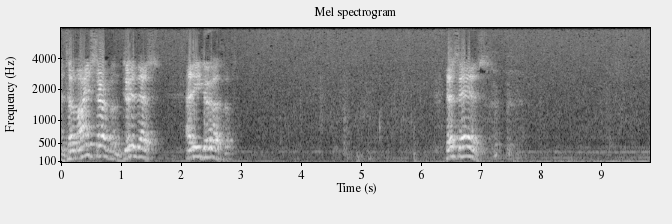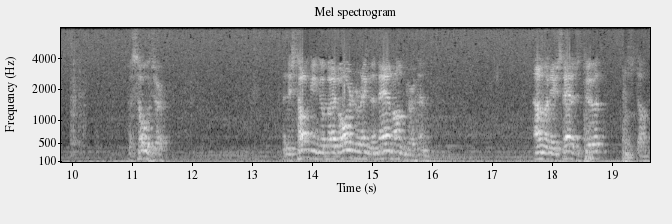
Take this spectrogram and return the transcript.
and to my servant, Do this, and he doeth it. This is a soldier. And he's talking about ordering the men under him. And when he says do it, it's done.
